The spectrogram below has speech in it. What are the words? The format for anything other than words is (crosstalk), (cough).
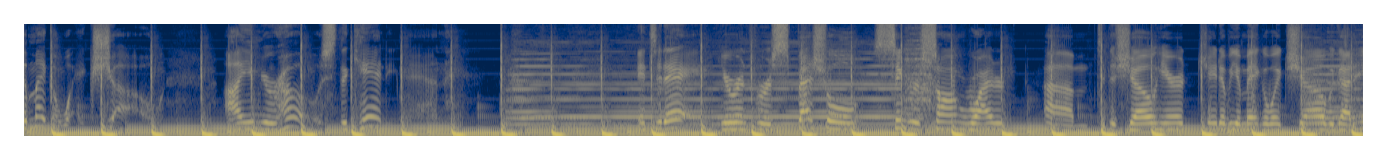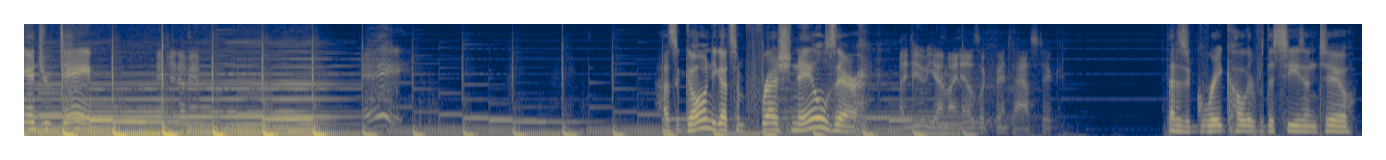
We are live, JW Megaweg Show. I am your host, the Candyman. And today, you're in for a special singer songwriter um, to the show here at JW Megaweg Show. We got Andrew Dame. Hey, JW. Hey. How's it going? You got some fresh nails there. I do, yeah. My nails look fantastic. That is a great color for the season, too.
